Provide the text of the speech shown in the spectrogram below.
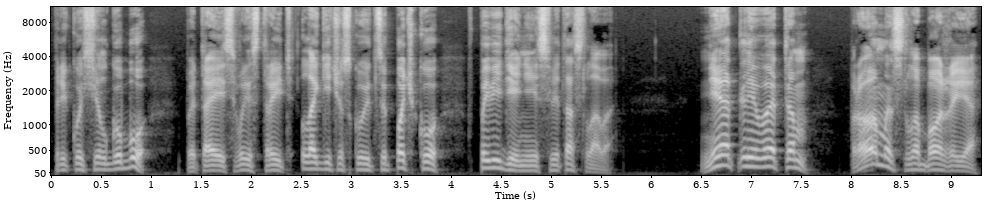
прикусил губу, пытаясь выстроить логическую цепочку в поведении Святослава. Нет ли в этом промысла Божия?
